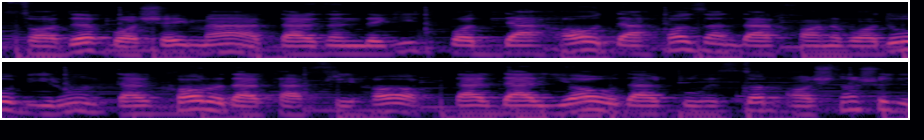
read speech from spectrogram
صادق باشه مرد در زندگی با دهها دهها زن در خانواده و بیرون در کار و در تفریحها در دریا و در کوهستان آشنا شده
